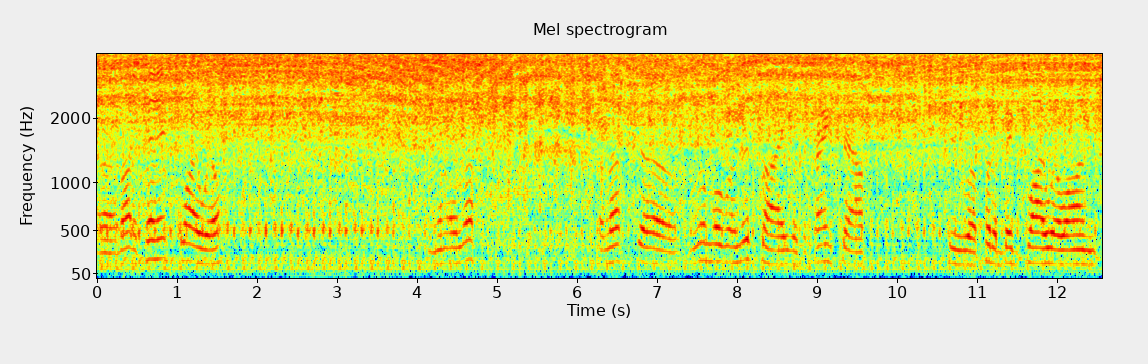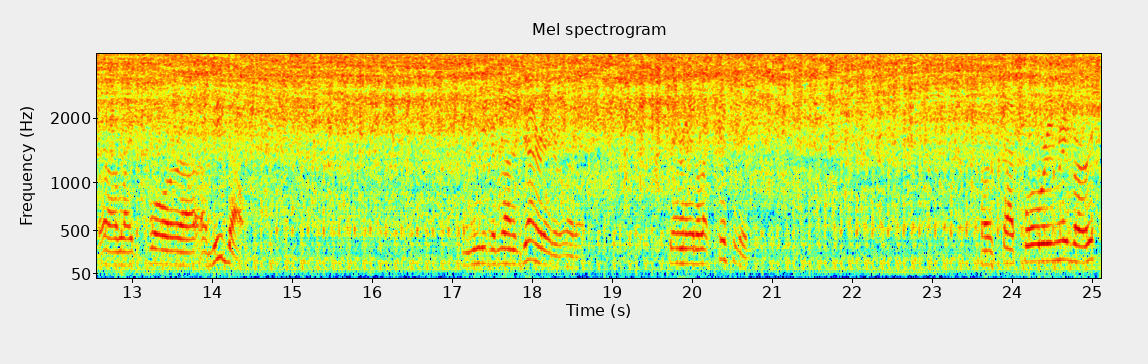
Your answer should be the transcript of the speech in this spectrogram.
Uh, about a 10 inch flywheel. And then I left I left uh, room over on this side with the crankshaft to uh, put a big flywheel on uh, like for uh, a V-belt. And then you could run a generator with it generate electricity. So it's got forward and reverse.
